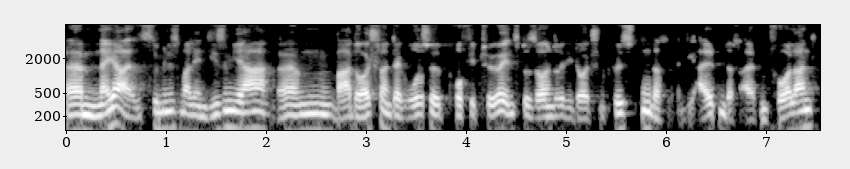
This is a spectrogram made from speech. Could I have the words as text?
ähm, naja, zumindest mal in diesem Jahr ähm, war Deutschland der große Profiteur, insbesondere die deutschen Küsten, das, die Alpen, das Alpenvorland.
